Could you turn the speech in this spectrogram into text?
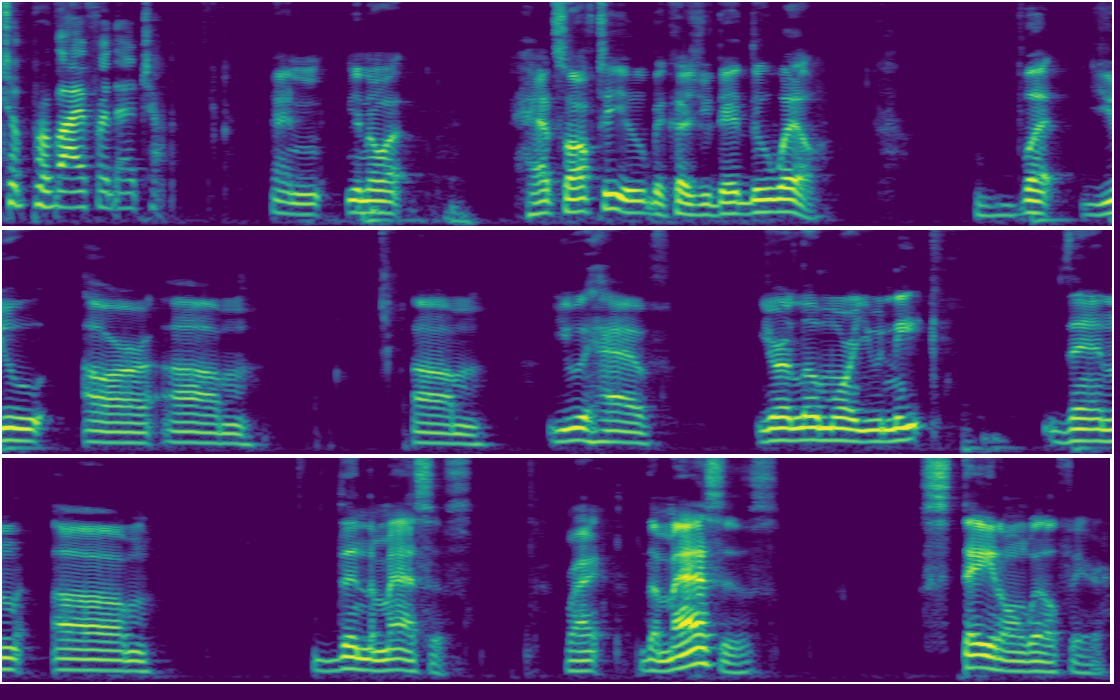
to provide for that child. And you know what? Hats off to you because you did do well. But you are um um you have you're a little more unique than um than the masses, right? The masses stayed on welfare.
